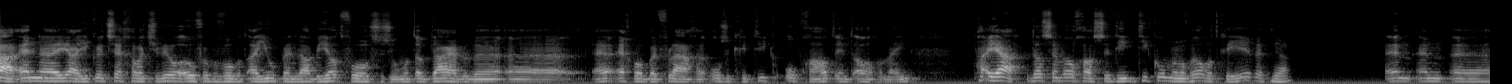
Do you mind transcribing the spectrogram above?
en eh, ja, je kunt zeggen wat je wil over bijvoorbeeld Ayoub en Labiat vorig seizoen. Want ook daar hebben we eh, echt wel bij Vlagen onze kritiek op gehad in het algemeen. Maar ja, dat zijn wel gasten die, die konden nog wel wat creëren. Ja, En, en eh,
